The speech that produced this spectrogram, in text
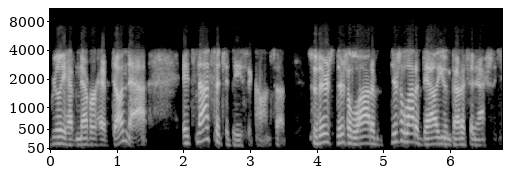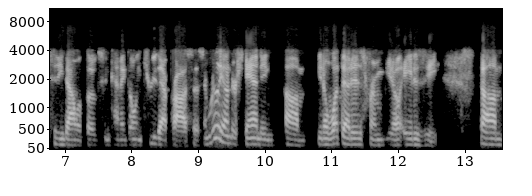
really have never have done that it's not such a basic concept. So there's there's a lot of there's a lot of value and benefit in actually sitting down with folks and kind of going through that process and really understanding um, you know what that is from you know a to z. Um,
